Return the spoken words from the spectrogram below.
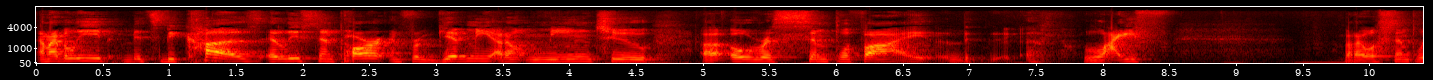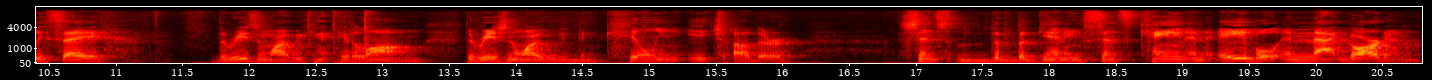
And I believe it's because, at least in part, and forgive me, I don't mean to uh, oversimplify uh, life, but I will simply say the reason why we can't get along, the reason why we've been killing each other since the beginning, since Cain and Abel in that garden,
